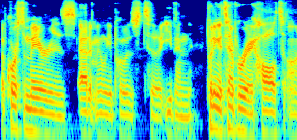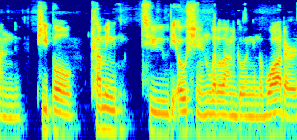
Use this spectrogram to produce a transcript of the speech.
of course, the mayor is adamantly opposed to even putting a temporary halt on people coming to the ocean, let alone going in the water.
